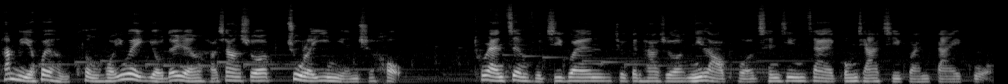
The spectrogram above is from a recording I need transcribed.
他们也会很困惑，因为有的人好像说住了一年之后。突然，政府机关就跟他说：“你老婆曾经在公家机关待过，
